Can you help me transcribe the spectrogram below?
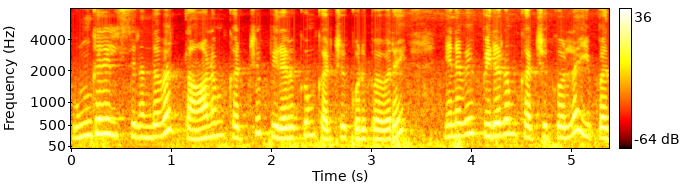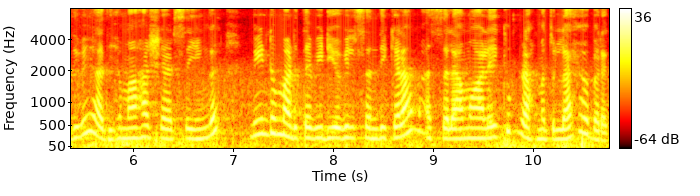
உங்களில் சிறந்தவர் தானும் கற்று பிறருக்கும் கற்றுக் கொடுப்பவரை. எனவே பிறரும் கற்றுக்கொள்ள இப்பதிவை அதிகமாக ஷேர் செய்யுங்கள். மீண்டும் அடுத்த வீடியோவில் சந்திக்கலாம். அஸ்லாம் வலைக்கம் ரஹமத்துல்லாஹ் வபரக்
